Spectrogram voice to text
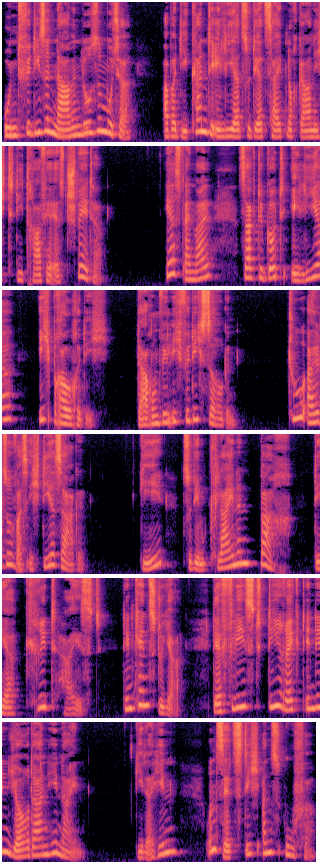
Und für diese namenlose Mutter, aber die kannte Elia zu der Zeit noch gar nicht, die traf er erst später. Erst einmal sagte Gott Elia, ich brauche dich, darum will ich für dich sorgen. Tu also, was ich dir sage. Geh zu dem kleinen Bach, der Krit heißt, den kennst du ja, der fließt direkt in den Jordan hinein. Geh dahin und setz dich ans Ufer.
